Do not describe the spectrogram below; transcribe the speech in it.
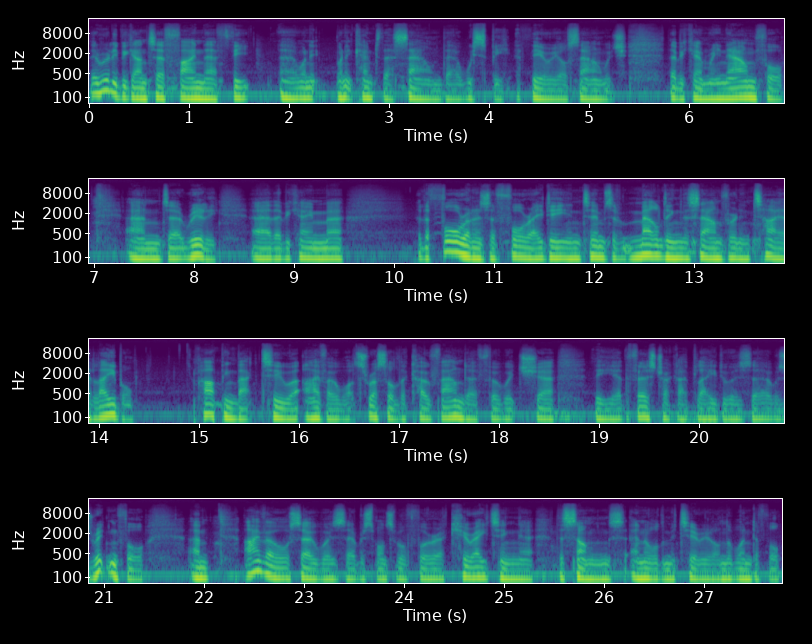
they really began to find their feet uh, when it when it came to their sound, their wispy, ethereal sound, which they became renowned for, and uh, really uh, they became uh, the forerunners of 4AD in terms of melding the sound for an entire label. Harping back to uh, Ivo Watts Russell, the co-founder, for which uh, the uh, the first track I played was uh, was written for, um, Ivo also was uh, responsible for uh, curating the songs and all the material on the wonderful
